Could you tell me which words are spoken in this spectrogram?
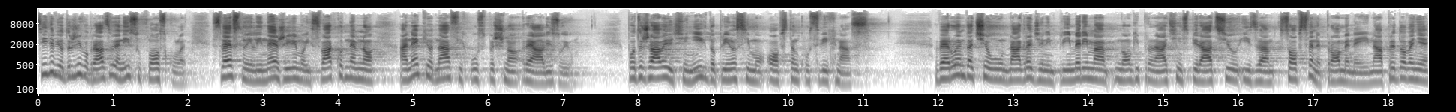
Ciljevi održivog razvoja nisu floskule, svesno ili ne živimo ih svakodnevno, a neki od nas ih uspešno realizuju. Podržavajući njih doprinosimo opstanku svih nas. Verujem da će u nagrađenim primerima mnogi pronaći inspiraciju i za sobstvene promene i napredovanje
